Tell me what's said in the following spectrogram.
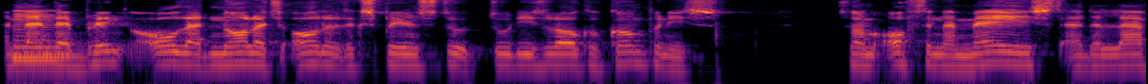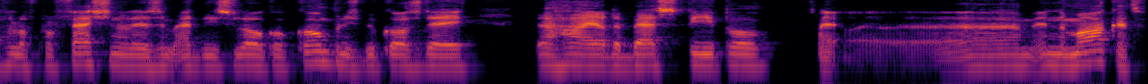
And mm. then they bring all that knowledge, all that experience to, to these local companies. So I'm often amazed at the level of professionalism at these local companies because they, they hire the best people uh, um, in the market.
